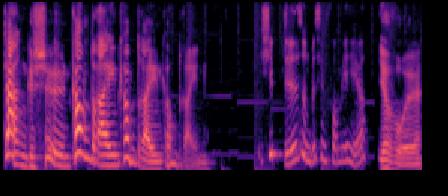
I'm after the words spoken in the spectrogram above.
Dankeschön. Kommt rein, kommt rein, kommt rein. Ich schieb Dill so ein bisschen vor mir her. Jawohl.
